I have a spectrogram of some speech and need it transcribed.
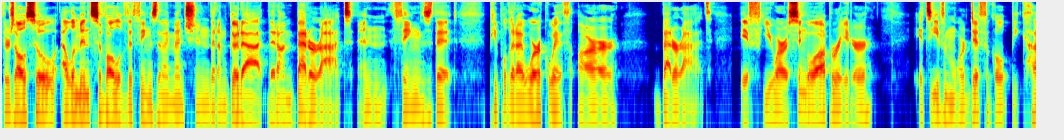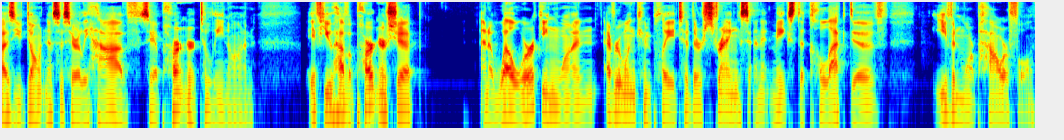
There's also elements of all of the things that I mentioned that I'm good at that I'm better at, and things that people that I work with are better at. If you are a single operator, it's even more difficult because you don't necessarily have, say, a partner to lean on. If you have a partnership, and a well working one, everyone can play to their strengths and it makes the collective even more powerful.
